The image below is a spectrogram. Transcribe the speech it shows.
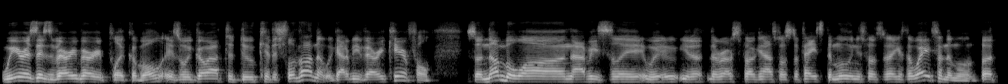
Whereas it's very, very applicable is we go out to do Kiddush Levana, we got to be very careful. So number one, obviously, we, you know, the Rav spoke, you're not supposed to face the moon, you're supposed to face away from the moon. But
